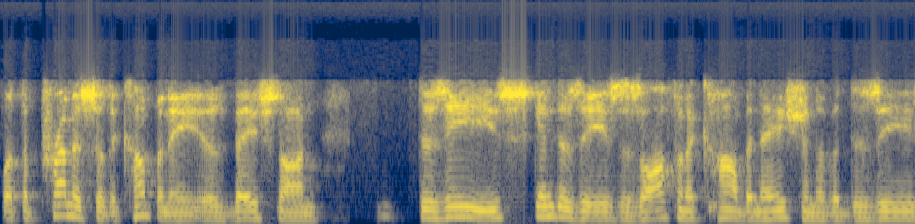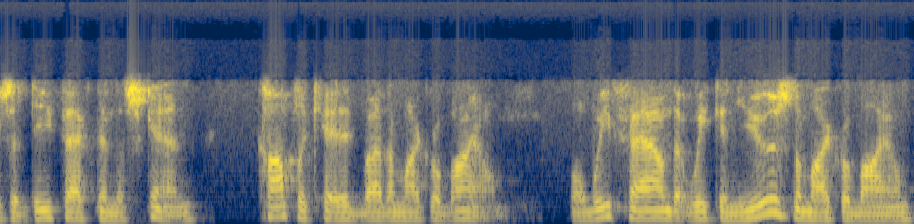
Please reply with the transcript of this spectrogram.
what the premise of the company is based on disease, skin disease is often a combination of a disease, a defect in the skin, complicated by the microbiome. Well, we found that we can use the microbiome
